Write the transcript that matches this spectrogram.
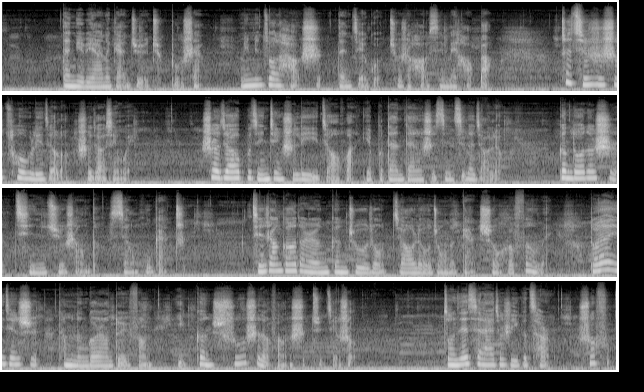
但给别人的感觉却不善。明明做了好事，但结果却是好心没好报。这其实是错误理解了社交行为。社交不仅仅是利益交换，也不单单是信息的交流，更多的是情绪上的相互感知。情商高的人更注重交流中的感受和氛围。同样一件事，他们能够让对方以更舒适的方式去接受。总结起来就是一个词儿：舒服。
